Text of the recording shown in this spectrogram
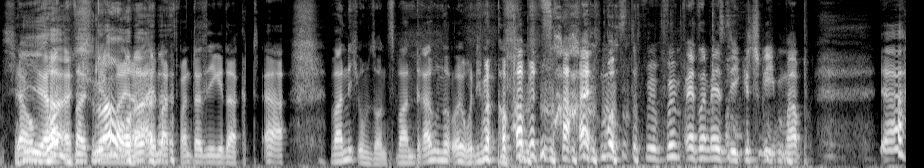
Ist ja umsonst, Ja, hab ich schlau. meiner Heimatfantasie gedacht. Ja, war nicht umsonst, waren 300 Euro, die mein Papa bezahlen musste für fünf SMS, die ich geschrieben habe. Ja,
